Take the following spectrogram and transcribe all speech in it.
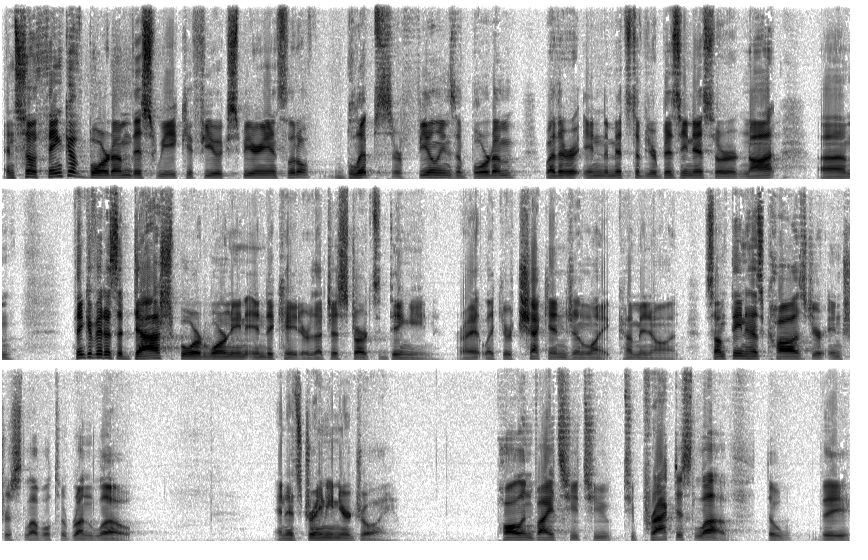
And so think of boredom this week if you experience little blips or feelings of boredom, whether in the midst of your busyness or not. Um, think of it as a dashboard warning indicator that just starts dinging right? Like your check engine light coming on. Something has caused your interest level to run low, and it's draining your joy. Paul invites you to, to practice love, the, the,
